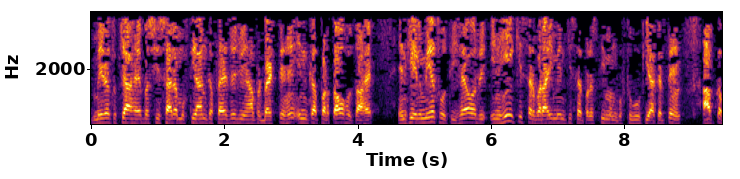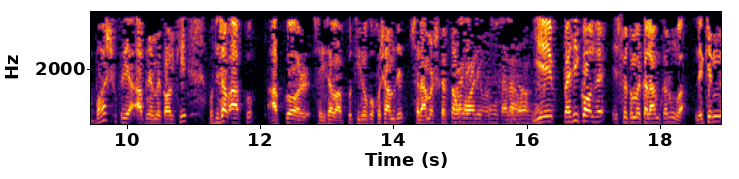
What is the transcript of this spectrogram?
میرا تو کیا ہے بس یہ سارا مفتیان کا فیض ہے جو یہاں پر بیٹھتے ہیں۔ ان کا پرتاؤ ہوتا ہے ان کی علمیت ہوتی ہے اور انہی کی سربراہی میں ان کی سرپرستی میں ہم گفتگو کیا کرتے ہیں۔ آپ کا بہت شکریہ آپ نے ہمیں کال کی۔ مفتی صاحب آپ کو آپ کو اور صحیح صاحب آپ کو تینوں کو خوش آمدید۔ سلامت کرتا ہوں۔ یہ پہلی کال ہے اس پہ تو میں کلام کروں گا۔ لیکن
